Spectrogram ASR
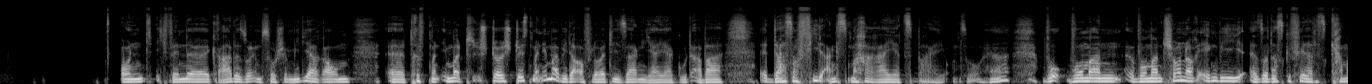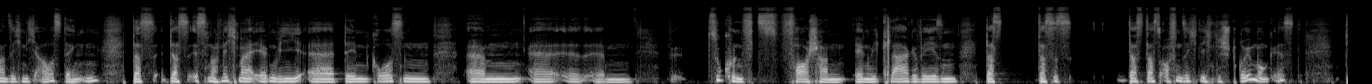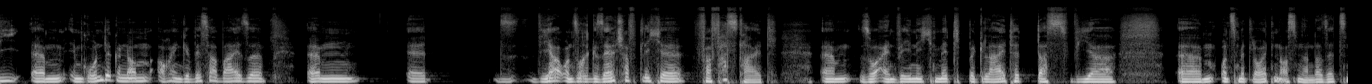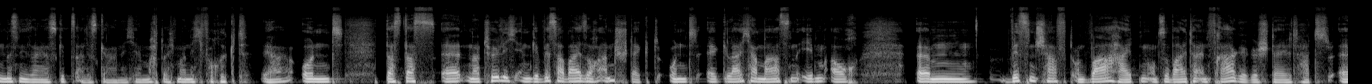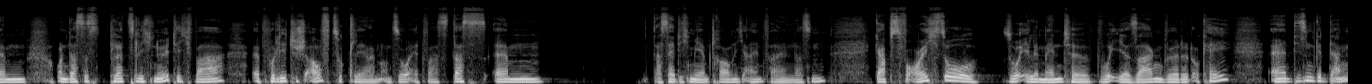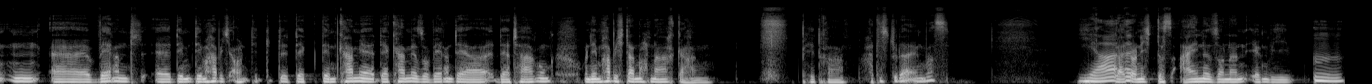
und ich finde, gerade so im Social Media Raum äh, trifft man immer, stößt man immer wieder auf Leute, die sagen, ja, ja, gut, aber äh, da ist auch viel Angstmacherei jetzt bei und so, ja. Wo, wo man, wo man schon auch irgendwie äh, so das Gefühl hat, das kann man sich nicht ausdenken. Das, das ist noch nicht mal irgendwie äh, den großen ähm, äh, äh, ähm, Zukunftsforschern irgendwie klar gewesen, dass, dass es dass das offensichtlich eine Strömung ist, die ähm, im Grunde genommen auch in gewisser Weise ähm, äh, ja unsere gesellschaftliche Verfasstheit ähm, so ein wenig mit begleitet, dass wir ähm, uns mit Leuten auseinandersetzen müssen, die sagen, das gibt's alles gar nicht, macht euch mal nicht verrückt, ja. Und dass das äh, natürlich in gewisser Weise auch ansteckt und äh, gleichermaßen eben auch ähm, Wissenschaft und Wahrheiten und so weiter in Frage gestellt hat ähm, und dass es plötzlich nötig war, äh, politisch aufzuklären und so etwas. Das ähm, das hätte ich mir im Traum nicht einfallen lassen. Gab es für euch so so Elemente, wo ihr sagen würdet, okay, äh, diesem Gedanken äh, während äh, dem dem habe ich auch dem kam mir der kam mir so während der der Tagung und dem habe ich dann noch nachgehangen. Petra, hattest du da irgendwas? Ja. Vielleicht auch nicht das eine, sondern irgendwie. Mm,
